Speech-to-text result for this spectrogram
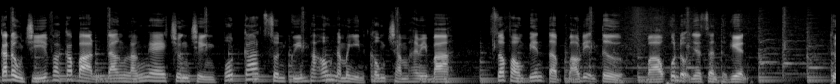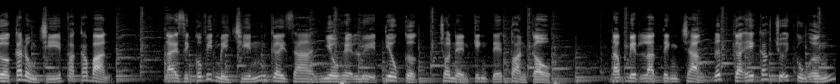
Các đồng chí và các bạn đang lắng nghe chương trình Podcast Xuân Quý Mão năm 2023 do phòng biên tập báo điện tử Báo Quân đội Nhân dân thực hiện. Thưa các đồng chí và các bạn, đại dịch Covid-19 gây ra nhiều hệ lụy tiêu cực cho nền kinh tế toàn cầu, đặc biệt là tình trạng đứt gãy các chuỗi cung ứng,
